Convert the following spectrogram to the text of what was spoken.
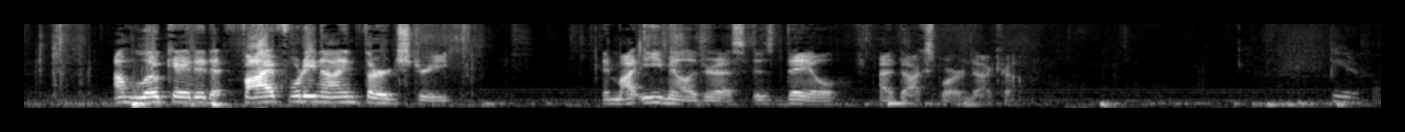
I'm located at 549 3rd Street, and my email address is dale at docspartan.com. Beautiful.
